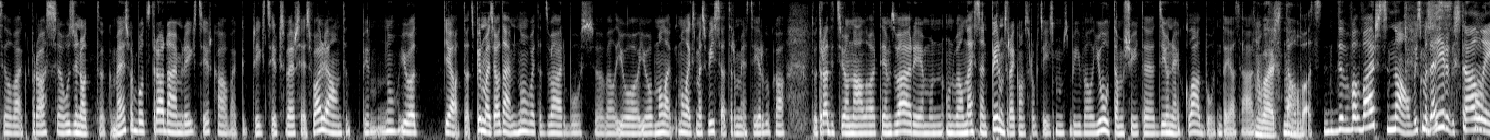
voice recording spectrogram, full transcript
cilvēki prasa, uzzinot, ka mēs varbūt strādājam Rīgas cirkā vai ka Rīgas cirks vērsies vaļā. Tad, pirm, nu, jo jā, tāds pirmais jautājums, nu, vai tad zvēri būs uh, vēl, jo, jo man, liek, man liekas, mēs visi atceramies tirgu kā to tradicionālo ar tiem zvēriem, un, un vēl nesen pirms rekonstrukcijas mums bija vēl jūtama šī dzīvnieku klātbūtne tajās ēkās. Vairs nav. D vairs nav. Vismaz zirgu stālī,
